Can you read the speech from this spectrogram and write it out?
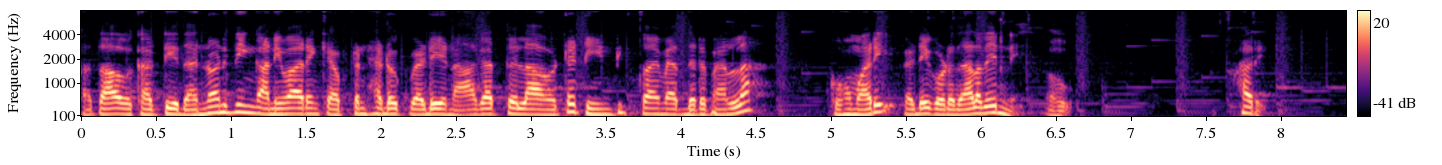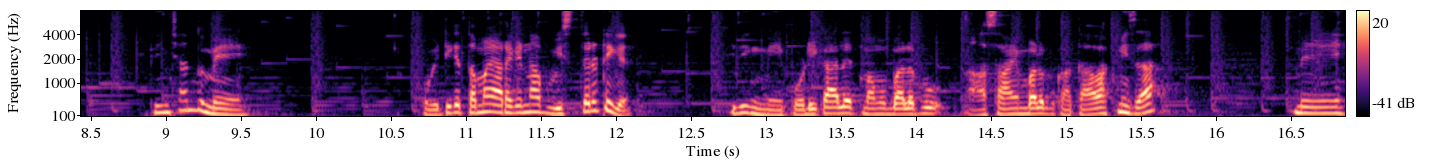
කතාව කට දන්න ඉතින් අනිවාරෙන් කැප්ටන් හැඩක් වැඩේ නාගත් වෙලාවට ටින්ටික්තයි ඇදට පැල්ල කොහොමරි වැඩේ ගොඩ දාලා දෙන්නේ. ඔහු හරි. ඉතින් චන්තු මේ ඔයිටික තමයි අරගෙන විස්තර ටික. ඉතින් මේ පොඩි කාලෙත් මම බලපු ආසායෙන් බලපු කතාවක් නිසා මේ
